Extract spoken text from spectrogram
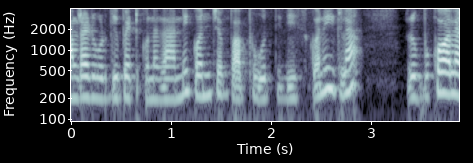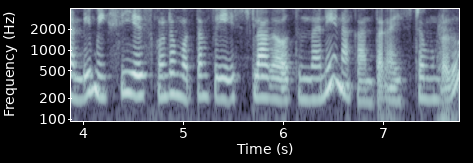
ఆల్రెడీ ఉడికి పెట్టుకున్న దాన్ని కొంచెం పప్పు ఉత్తి తీసుకొని ఇట్లా రుబ్బుకోవాలండి. మిక్సీ చేసుకుంటే మొత్తం పేస్ట్ లాగా అవుతుందని నాకు అంతగా ఇష్టం ఉండదు.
